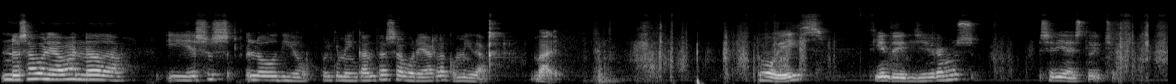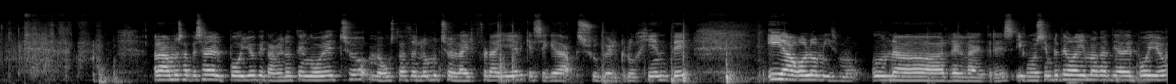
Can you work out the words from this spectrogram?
no saboreaba nada. Y eso es lo odio, porque me encanta saborear la comida. Vale. Como veis, 116 gramos sería esto hecho. Ahora vamos a pesar el pollo, que también lo tengo hecho. Me gusta hacerlo mucho en el air fryer, que se queda súper crujiente. Y hago lo mismo, una regla de tres. Y como siempre tengo la misma cantidad de pollo,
